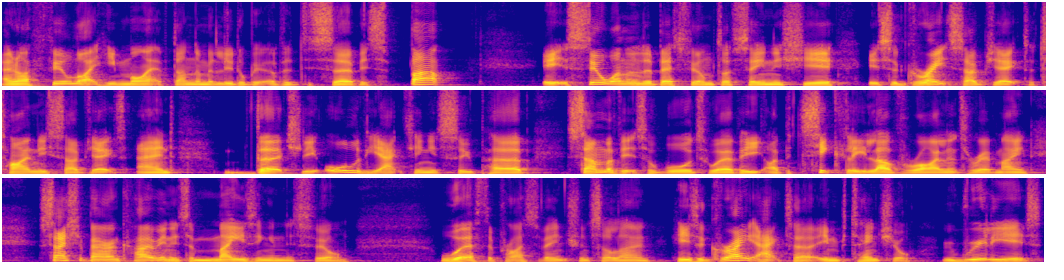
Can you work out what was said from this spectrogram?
And I feel like he might have done them a little bit of a disservice. But it's still one of the best films I've seen this year. It's a great subject, a timely subject, and virtually all of the acting is superb. Some of it's awards worthy. I particularly love Rylance Redmayne. Sacha Baron Cohen is amazing in this film worth the price of entrance alone. He's a great actor in potential. He really is.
